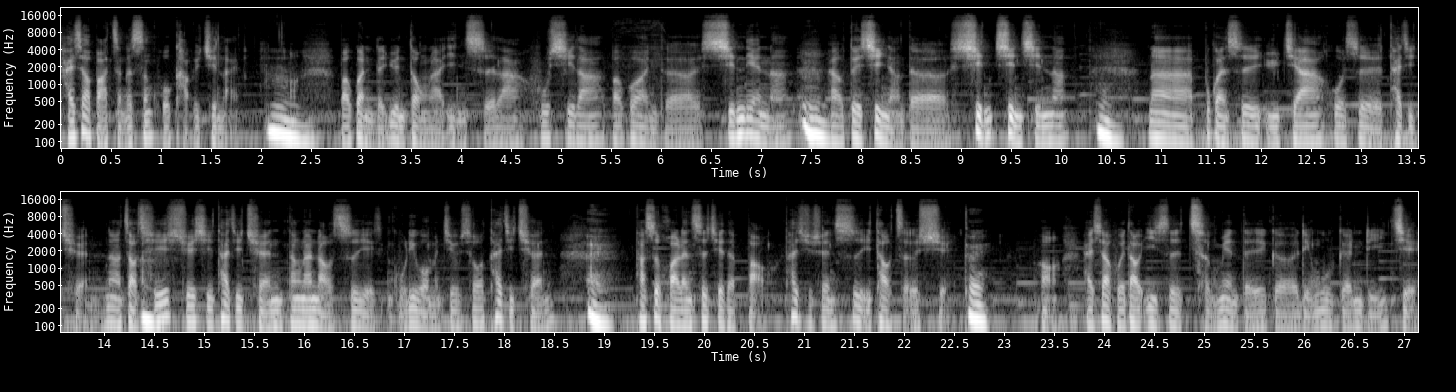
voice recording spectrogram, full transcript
还是要把整个生活考虑进来，嗯，包括你的运动啦、饮食啦、呼吸啦，包括你的心念呐，嗯，还有对信仰的信信心呐，嗯。那不管是瑜伽或是太极拳，那早期学习太极拳，嗯、当然老师也鼓励我们，就是说太极拳，哎，它是华人世界的宝。太极拳是一套哲学，对，哦，还是要回到意识层面的一个领悟跟理解。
